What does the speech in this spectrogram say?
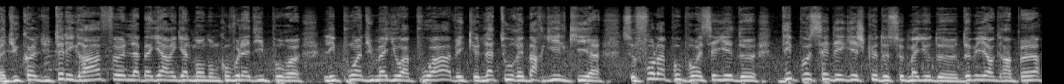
euh, du col du Télégraphe. La bagarre également, donc on vous l'a dit, pour euh, les points du maillot à poids avec Latour et Barguil qui se font la peau pour essayer de déposséder Guécheke de ce maillot de, de meilleur grimpeur.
